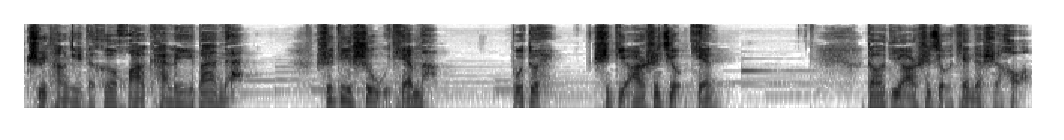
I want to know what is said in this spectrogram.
池塘里的荷花开了一半呢？是第十五天吗？不对，是第二十九天。到第二十九天的时候，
